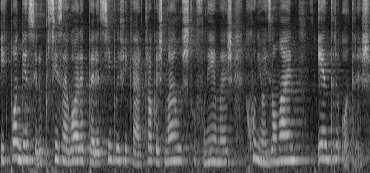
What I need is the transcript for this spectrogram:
e que pode vencer o que precisa agora para simplificar trocas de mails, telefonemas, reuniões online, entre outras.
